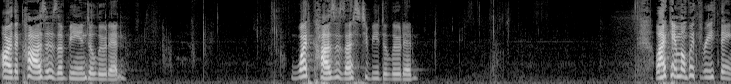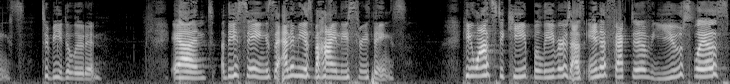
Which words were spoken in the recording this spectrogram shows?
are the causes of being deluded? What causes us to be deluded? Well, I came up with three things to be deluded. And these things, the enemy is behind these three things. He wants to keep believers as ineffective, useless,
